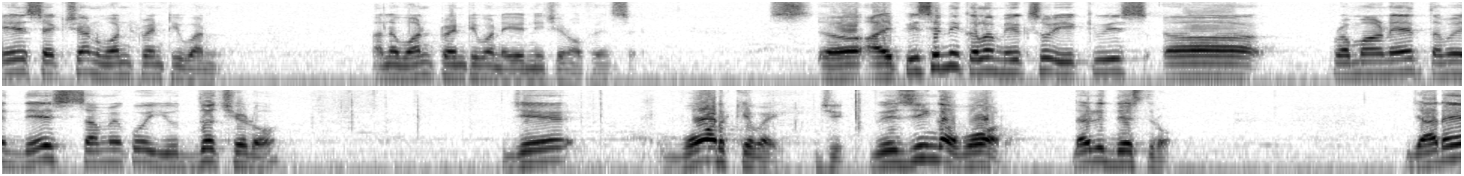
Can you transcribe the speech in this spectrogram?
એ સેક્શન વન ટ્વેન્ટી વન અને વન ટ્વેન્ટી વન એ નીચેનો ઓફેન્સ છે. આઈપીસીની કલમ એકસો એકવીસ પ્રમાણે તમે દેશ સામે કોઈ યુદ્ધ છેડો જે વોર કહેવાય જી. Waging a war that is દેશદ્રોહ. જ્યારે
